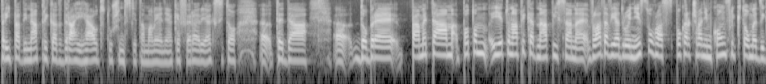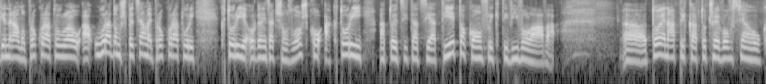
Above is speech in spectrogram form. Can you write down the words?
prípady napríklad drahých aut, tuším, ste tam mali aj nejaké Ferrari, ak si to e, teda e, dobre pamätám. Potom je tu napríklad napísané, vláda vyjadruje nesúhlas s pokračovaním konfliktov medzi generálnou prokuratúrou a úradom špeciálnej prokuratúry, ktorý je organizovaný organizačnou zložkou a ktorý, a to je citácia, tieto konflikty vyvoláva. Eh, to je napríklad to, čo je vo vzťahu k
